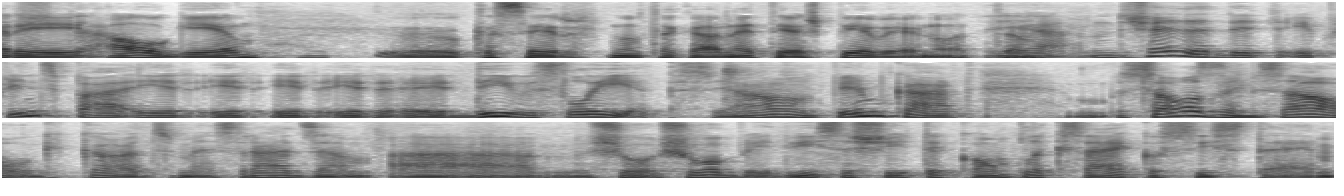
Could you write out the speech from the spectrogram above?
arī tā. augiem, uh, kas ir nu, netieši pievienoti. Jā, šeit ir, ir, principā, ir, ir, ir, ir, ir divas lietas. Jā, pirmkārt, sauszemes augi, kādus mēs redzam uh, šo, šobrīd, visa šī kompleksa ekosistēma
